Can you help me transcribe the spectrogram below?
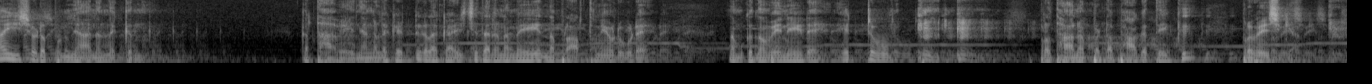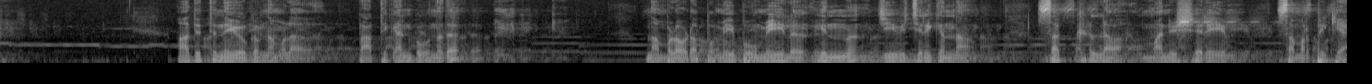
ആ ഈശോടൊപ്പം ഞാനും നിൽക്കുന്നു. കർത്താവെ ഞങ്ങളുടെ കെട്ടുകളെ കഴിച്ചു തരണമേ എന്ന പ്രാർത്ഥനയോടുകൂടെ നമുക്ക് നൊവേനയുടെ ഏറ്റവും പ്രധാനപ്പെട്ട ഭാഗത്തേക്ക് പ്രവേശിക്കാം. ആദ്യത്തെ നിയോഗം നമ്മൾ പ്രാർത്ഥിക്കാൻ പോകുന്നത് നമ്മളോടൊപ്പം ഈ ഭൂമിയിൽ ഇന്ന് ജീവിച്ചിരിക്കുന്ന സകല മനുഷ്യരെയും സമർപ്പിക്കുക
